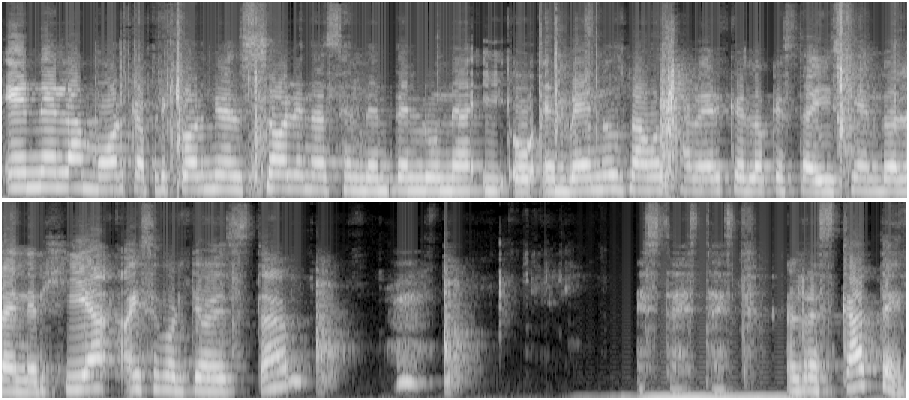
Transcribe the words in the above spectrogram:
en el amor Capricornio, el Sol en ascendente en Luna y o en Venus. Vamos a ver qué es lo que está diciendo la energía. Ahí se volteó esta. Esta, esta, esta. El rescate.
